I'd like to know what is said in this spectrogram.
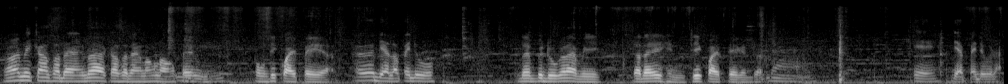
แล้วมีการแสดงด้วยการแสดงน้องๆเต้น อืม ตรงที่ไกวเปอะเออเดี๋ยวเราไปดูเดินไปดูก็ได้มีจะได้เห็นที่ไกวเปกันด้วย ได้โอเค เดี๋ยวไปดูละ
